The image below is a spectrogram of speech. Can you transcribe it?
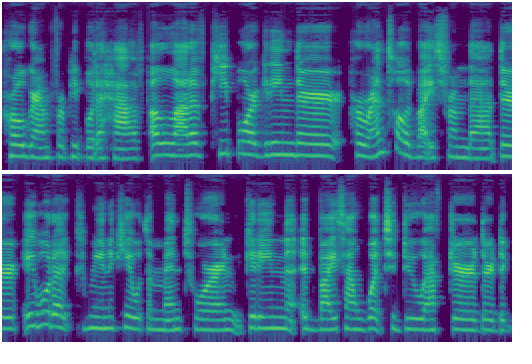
program for people to have. A lot of people are getting their parental advice from that. They're able to communicate with a mentor and getting advice on what to do after their de-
